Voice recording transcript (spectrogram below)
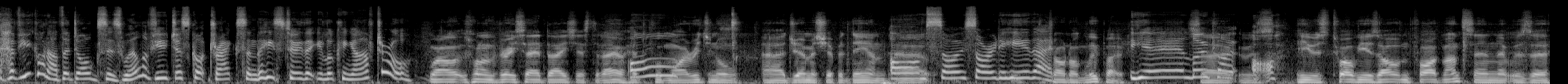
have you got other dogs as well? Have you just got Drax and these two that you're looking after, or? Well, it was one of the very sad days yesterday. I had to Oh. put my original uh, German Shepherd down. Oh, uh, I'm so sorry to hear that. Trial dog Lupo. Yeah, So Lupo. it was, oh. He was 12 years old and five months, and it was a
